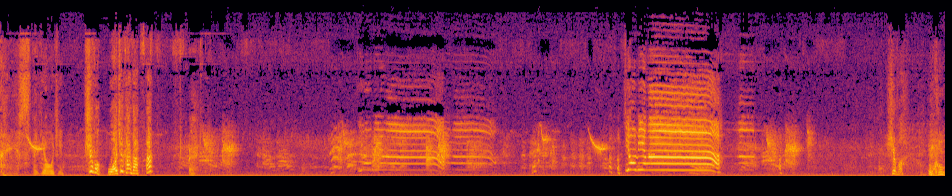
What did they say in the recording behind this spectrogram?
该死的妖精！师傅，我去看看啊。哎。救命啊！师傅，悟空，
